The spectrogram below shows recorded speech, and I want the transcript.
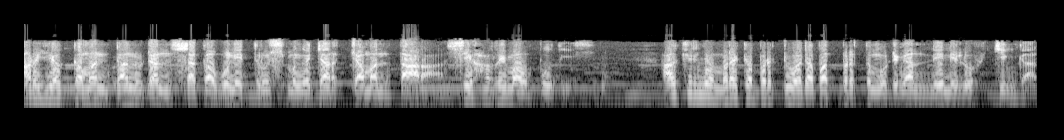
Arya Kamandanu dan Sakawuni terus mengejar Jamantara, si harimau putih. Akhirnya mereka berdua dapat bertemu dengan Nini Luh Jinggan.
